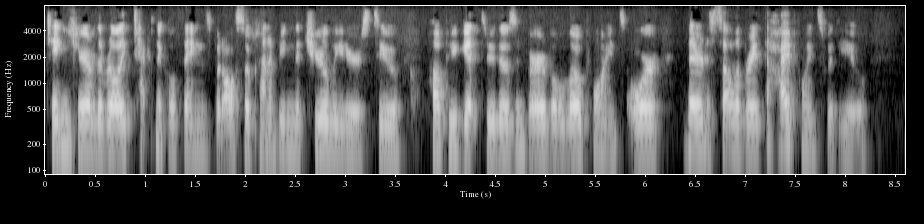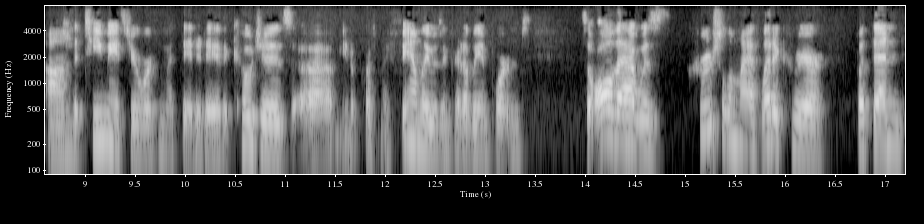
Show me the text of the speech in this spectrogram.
taking care of the really technical things, but also kind of being the cheerleaders to help you get through those unbearable low points or there to celebrate the high points with you. Um, the teammates you're working with day to day, the coaches, uh, you know, of course, my family was incredibly important. So all that was crucial in my athletic career. But then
